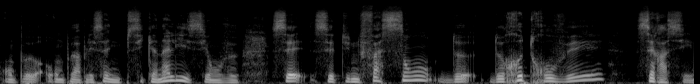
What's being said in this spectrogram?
on peut, appeler ça une psychanalyse si on veut, c'est une façon de, de retrouver ses racines.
